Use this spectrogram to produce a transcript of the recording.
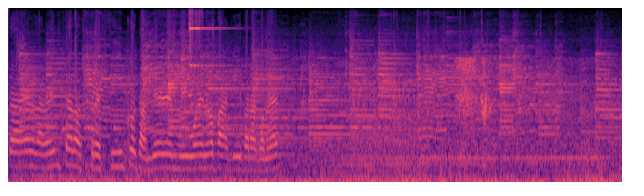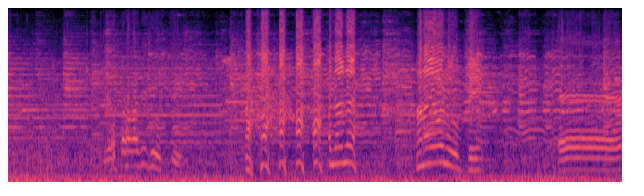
Esta es la venta, los 3.5 también es muy bueno para aquí para comer. Li ho provati tutti. non, non avevo dubbi. Eh,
